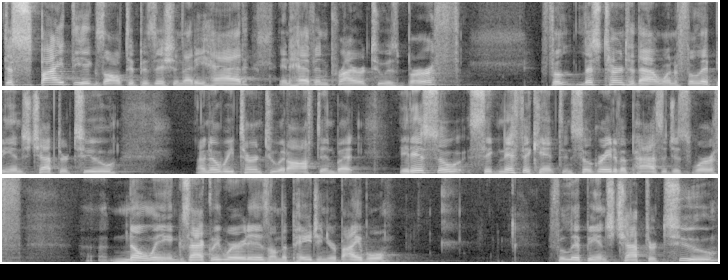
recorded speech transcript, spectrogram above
despite the exalted position that he had in heaven prior to his birth. Let's turn to that one, Philippians chapter 2. I know we turn to it often, but it is so significant and so great of a passage, it's worth uh, knowing exactly where it is on the page in your Bible. Philippians chapter 2,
